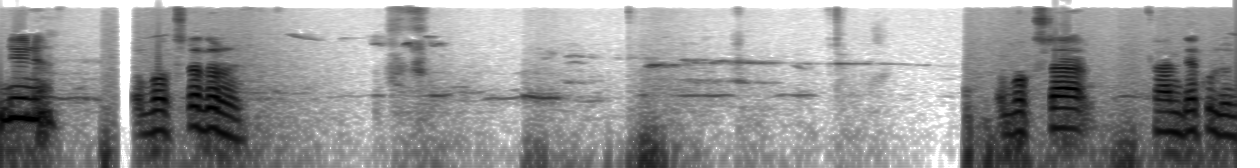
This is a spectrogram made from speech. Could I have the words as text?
জি না। বক্সটা ধরুন। বক্সটা কান দিয়ে খুলুন।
